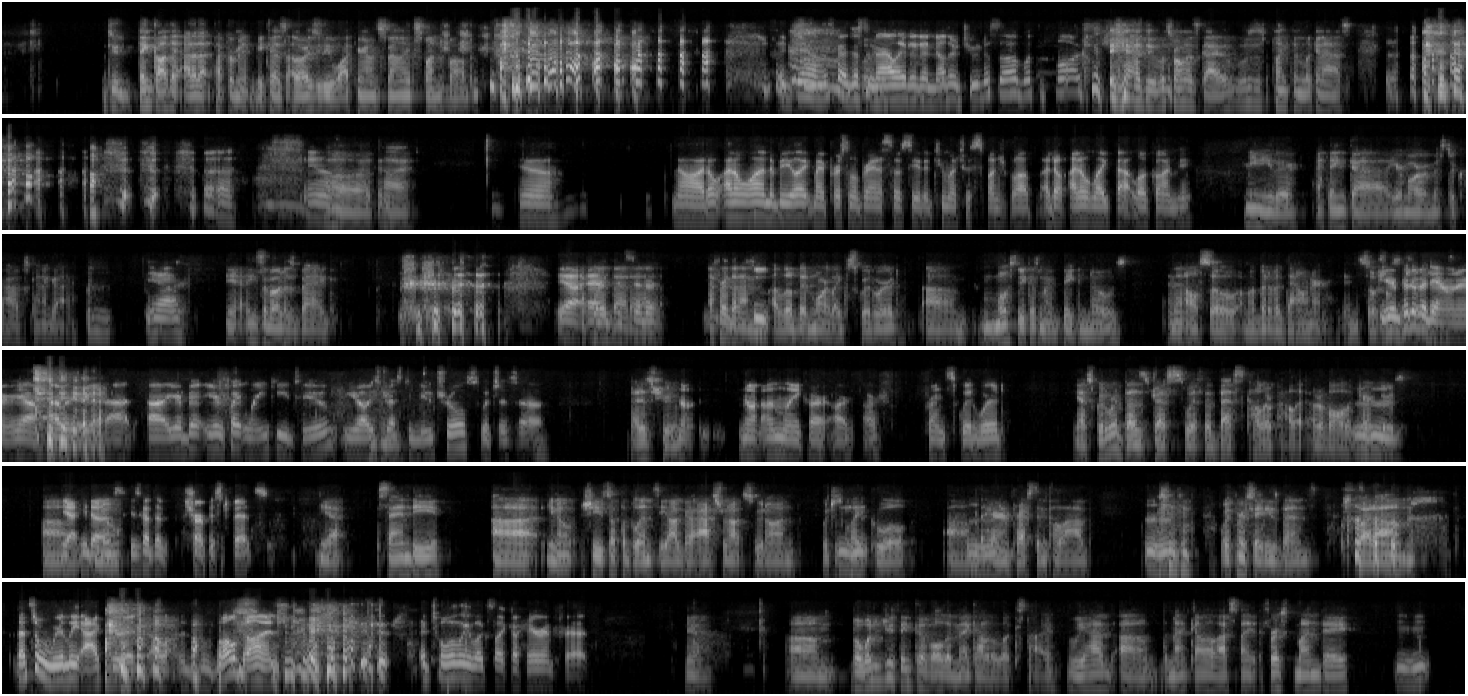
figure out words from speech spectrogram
Dude, thank God they added that peppermint because otherwise you'd be walking around smelling like SpongeBob. Like, damn, this guy just annihilated another tuna sub. What the fuck? Yeah, dude, what's wrong with this guy? Who's this plankton looking ass? Uh, damn. Oh, Ty. Yeah. No, I don't. I don't want to be like my personal brand associated too much with SpongeBob. I don't. I don't like that look on me. Me neither. I think uh, you're more of a Mr. Krabs kind of guy. Yeah. Yeah, he's about his bag. yeah, I've heard that. Uh, I've heard that I'm he, a little bit more like Squidward, um, mostly because of my big nose, and then also I'm a bit of a downer in social you're a bit of a downer. Yeah, I would agree with that. Uh, you're a bit. You're quite lanky too. You're always hmm dressed in neutrals, which is uh That is true. not not unlike our our, our friend Squidward. Yeah, Squidward does dress with the best color palette out of all the hmm characters. Yeah, Um, he you does. know, He's got the sharpest fits. yeah, Sandy, uh, you know, she's got the Balenciaga astronaut suit on, which is hmm quite cool. Um, the hmm Heron Preston collab hmm with Mercedes Benz. But um, That's a really accurate. Well done. it totally looks like a heron fit. Yeah. Um, but what did you think of all the Met Gala looks, Ty? We had um the Met Gala last night, the first Monday. hmm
